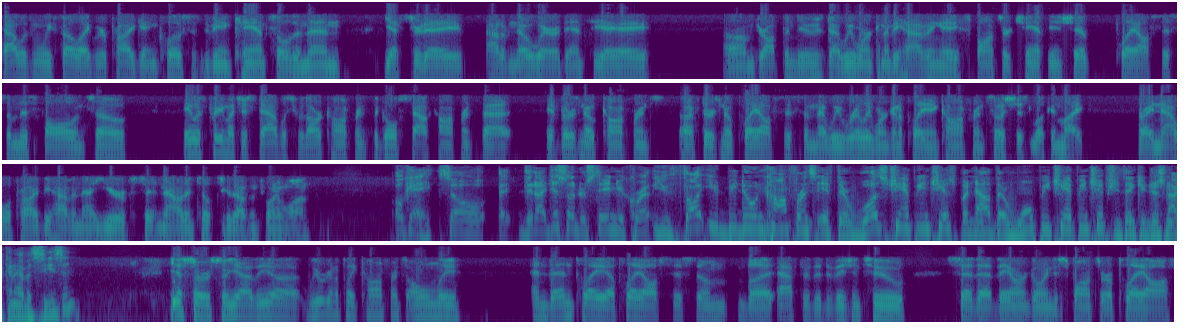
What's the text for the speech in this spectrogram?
that was when we felt like we were probably getting closest to being canceled. And then yesterday, out of nowhere, the NCAA um, dropped the news that we weren't going to be having a sponsored championship playoff system this fall, and so it was pretty much established with our conference, the Gulf South Conference, that if there's no conference, uh, if there's no playoff system, that we really weren't going to play in conference. So it's just looking like right now we'll probably be having that year of sitting out until 2021. Okay, so uh, did I just understand you correct? You thought you'd be doing conference if there was championships, but now there won't be championships. You think you're just not going to have a season? Yes, sir. So yeah, the uh, we were going to play conference only, and then play a playoff system. But after the Division Two said that they aren't going to sponsor a playoff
